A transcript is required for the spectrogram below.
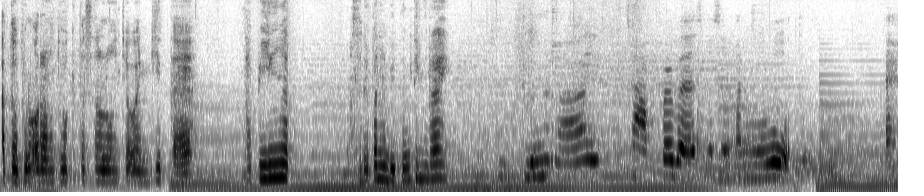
ataupun orang tua kita selalu ngecewain kita, tapi ingat, masa depan lebih penting, Rai. Bener, Rai. Capek bahas masa depan mulu. Eh,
